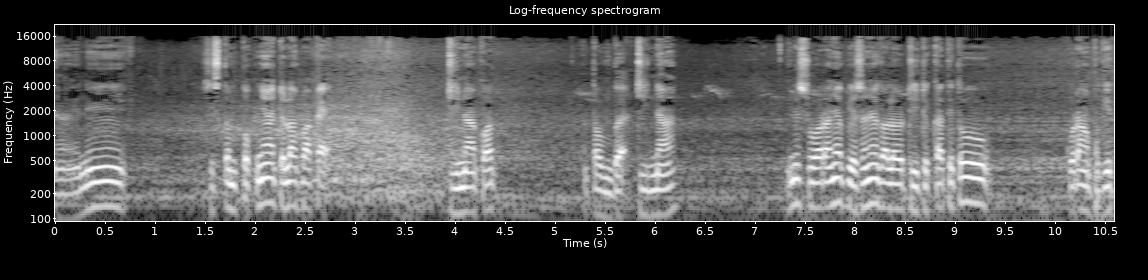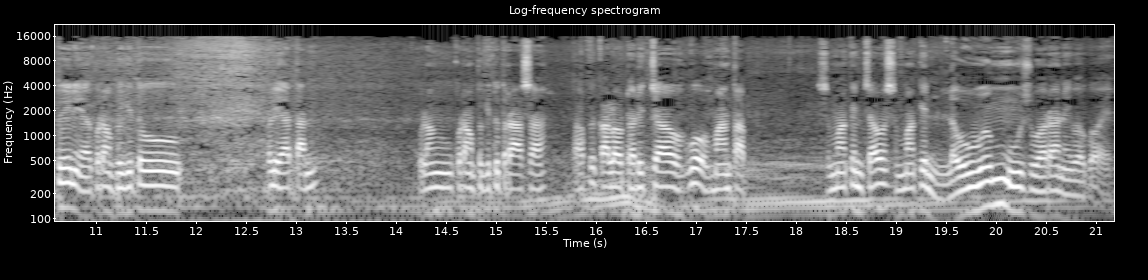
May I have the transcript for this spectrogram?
Nah ini sistem poknya adalah pakai Dinakot atau Mbak Dina. Ini suaranya biasanya kalau di dekat itu kurang begitu ini ya kurang begitu kelihatan. Kurang kurang begitu terasa. Tapi kalau dari jauh wow mantap. Semakin jauh semakin suara nih pokoknya.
